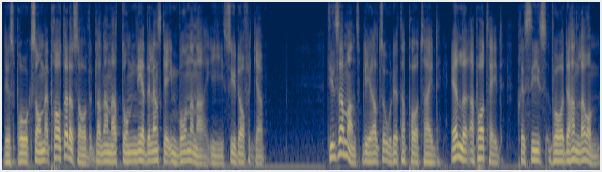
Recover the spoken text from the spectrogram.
det språk som pratades av bland annat de nederländska invånarna i Sydafrika. Tillsammans blir alltså ordet apartheid eller apartheid precis vad det handlar om.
